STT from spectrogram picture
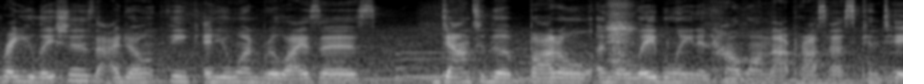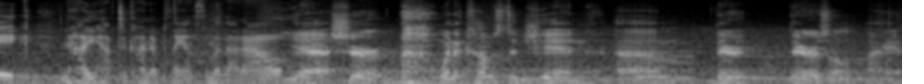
regulations that I don't think anyone realizes down to the bottle and the labeling and how long that process can take and how you have to kind of plan some of that out. Yeah, sure. when it comes to gin, um, there there's a I,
